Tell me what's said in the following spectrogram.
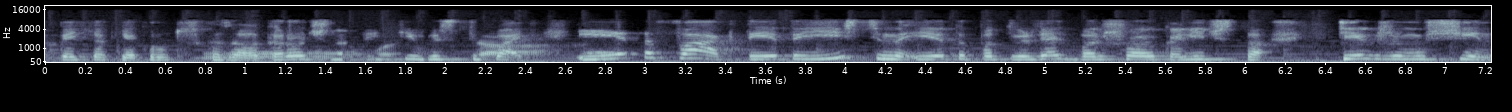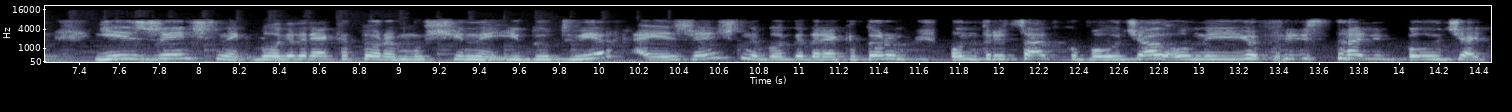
Опять, как я круто сказала. Короче, надо идти выступать. И это факт, и это истина, и это подтверждает большое количество тех же мужчин. Есть женщины, благодаря которым мужчины идут вверх, а есть женщины, благодаря которым он тридцатку получал, он ее перестанет получать.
